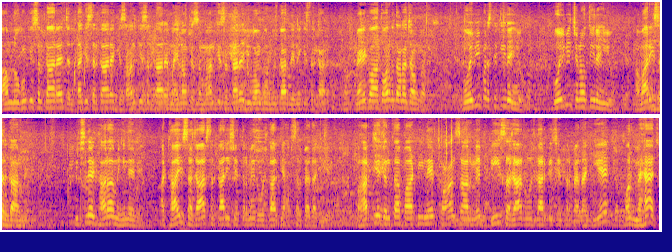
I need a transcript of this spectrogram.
आम लोगों की सरकार है, जनता की सरकार है, किसान की सरकार है, महिलाओं के सम्मान की सरकार है, युवाओं को रोज़गार देने की सरकार है। मैं एक बात और बताना चाहूँगा, कोई भी परिस्थिति रही हो, कोई भी चुनौती रही हो, हमारी सरकार ने पिछले 18 महीने में अट्ठाईस हज़ार सरकारी क्षेत्र में रोज़गार के अवसर पैदा किए। भारतीय जनता पार्टी ने पाँच साल में बीस हज़ार रोज़गार के क्षेत्र पैदा किए और महज,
